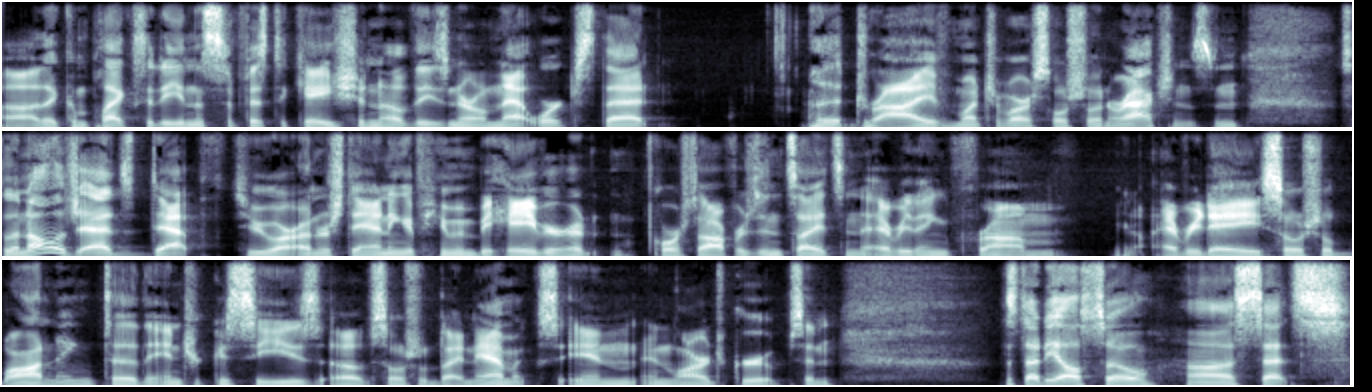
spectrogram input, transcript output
uh, the complexity and the sophistication of these neural networks that that drive much of our social interactions. And so the knowledge adds depth to our understanding of human behavior and of course offers insights into everything from you know everyday social bonding to the intricacies of social dynamics in in large groups. And the study also uh, sets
